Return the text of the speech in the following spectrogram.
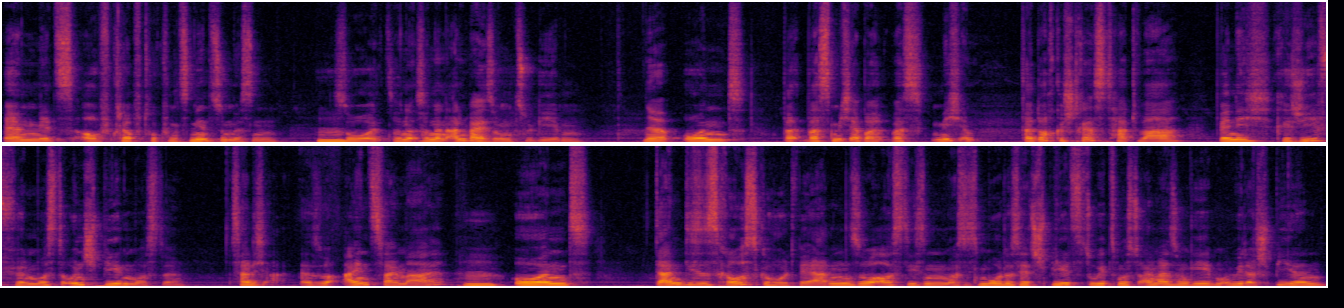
ähm, jetzt auf Knopfdruck funktionieren zu müssen, Mhm. so, sondern, sondern Anweisungen zu geben. ja, Und wa- was mich aber, was mich dann doch gestresst hat, war, wenn ich Regie führen musste und spielen musste. Das hatte ich also ein, zwei Mal. mhm. Und dann dieses rausgeholt werden, so aus diesem, aus diesem Modus, jetzt spielst du, jetzt musst du Anweisungen geben und wieder spielen,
